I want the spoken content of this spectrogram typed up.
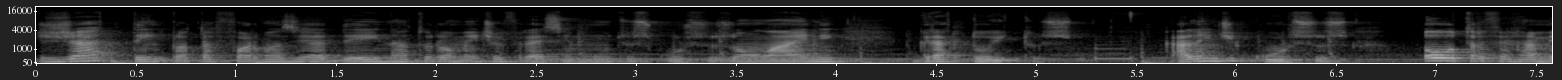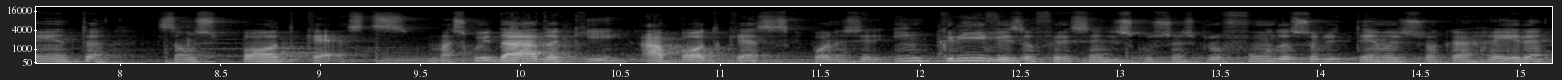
já têm plataformas EAD e naturalmente oferecem muitos cursos online gratuitos. Além de cursos Outra ferramenta são os podcasts. Mas cuidado aqui, há podcasts que podem ser incríveis, oferecendo discussões profundas sobre temas de sua carreira,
